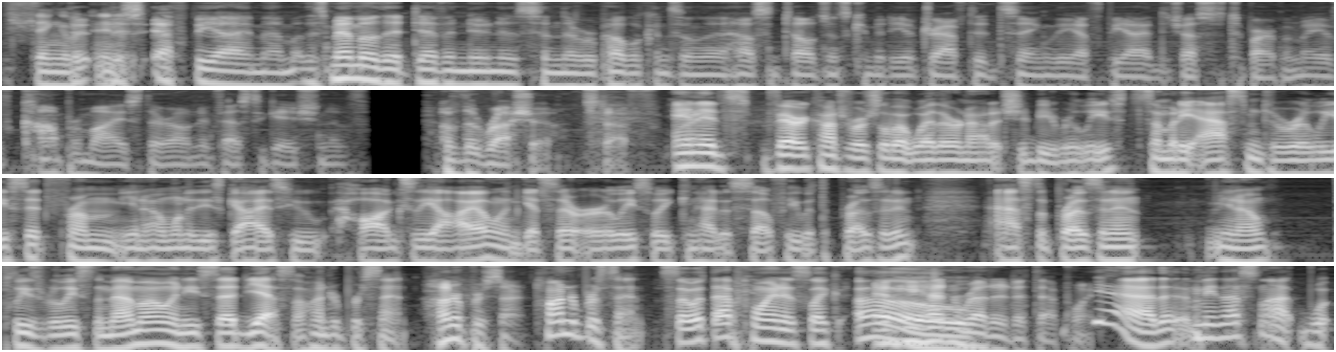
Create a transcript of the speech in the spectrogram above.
thing. Th- in- This FBI memo, this memo that Devin Nunes and the Republicans on the House Intelligence Committee have drafted, saying the FBI, and the Justice Department, may have compromised their own investigation of, of the Russia stuff. and Right. it's very controversial about whether or not it should be released. Somebody asked him to release it from, you know, one of these guys who hogs the aisle and gets there early so he can have a selfie with the president. Asked the president, you know, please release the memo, and he said yes, 100%. 100%. 100%. So at that point, it's like, oh. And he hadn't oh. read it at that point. Yeah, that, I mean that's not what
